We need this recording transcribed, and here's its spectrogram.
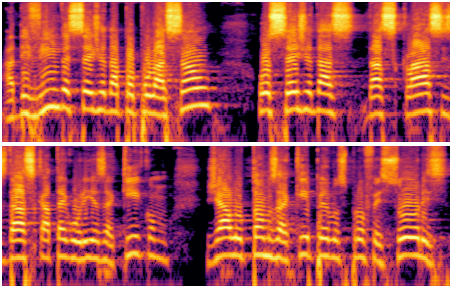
advinda seja da população ou seja das, das classes, das categorias aqui, como já lutamos aqui pelos professores,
